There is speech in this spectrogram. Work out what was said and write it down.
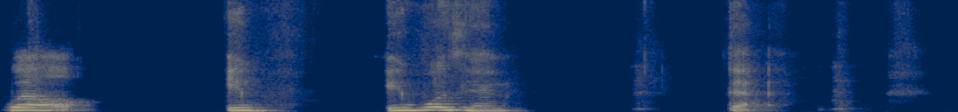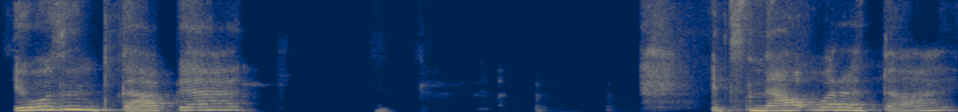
Well, it it wasn't that it wasn't that bad. It's not what I thought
